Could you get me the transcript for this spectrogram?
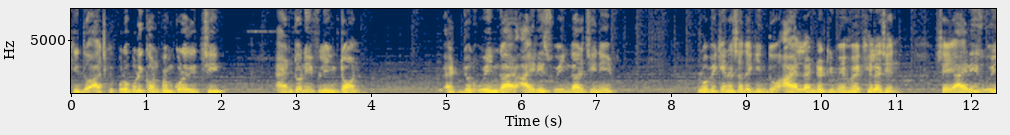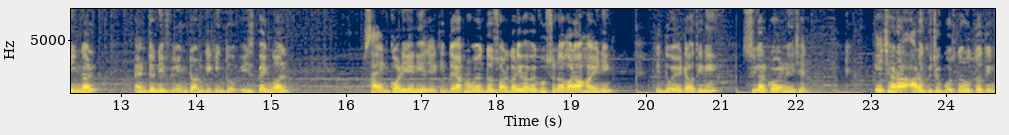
কিন্তু আজকে পুরোপুরি কনফার্ম করে দিচ্ছি, অ্যান্টনি ফ্লিংটন, একজন উইঙ্গার, আইরিশ উইঙ্গার যিনি রবি কেনের সাথে কিন্তু আয়ারল্যান্ডের টিমে হয়ে খেলেছেন। সেই আইরিশ উইঙ্গার অ্যান্টনি ফ্লিংটনকে কিন্তু ইস্টবেঙ্গল সাইন করিয়ে নিয়েছে। কিন্তু এখনও পর্যন্ত সরকারিভাবে ঘোষণা করা হয়নি, কিন্তু এটাও তিনি স্বীকার করে নিয়েছেন। এছাড়া আরও কিছু প্রশ্নের উত্তর তিনি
